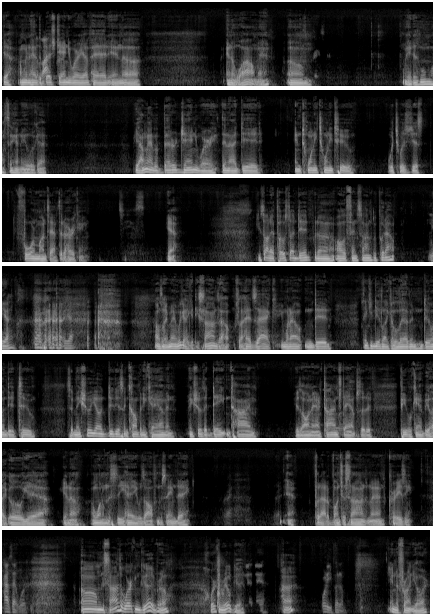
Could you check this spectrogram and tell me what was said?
yeah, I'm gonna have the lot, best bro. January I've had in uh in a while, man. Um Wait, there's one more thing I need to look at. Yeah, I'm gonna have a better January than I did in 2022, which was just four months after the hurricane. Jeez. Yeah. You saw that post I did with uh, all the fence signs we put out? Yeah. yeah. I was like, man, we got to get these signs out. So I had Zach. He went out and did, I think he did like 11. Dylan did two. So make sure y'all do this in CompanyCam and make sure the date and time is on there, timestamps, so that people can't be like, oh, yeah, you know, I want them to see, hey, it was all from the same day. Right. Yeah. Put out a bunch of signs, man. Crazy. How's that working? Um, the signs are working good, bro. Working real good. Dan? Huh? Where do you put them? In the front yard.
